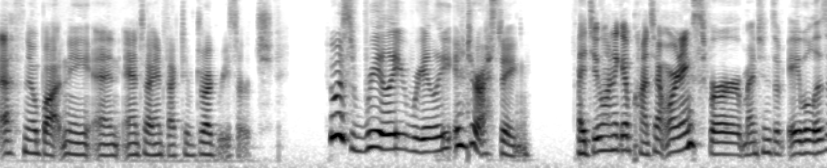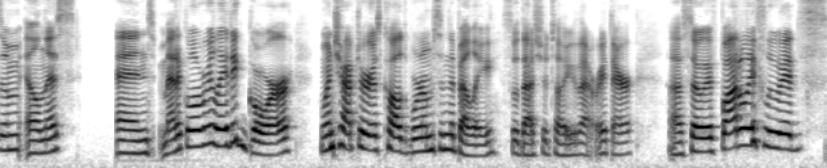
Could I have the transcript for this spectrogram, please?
Ethnobotany and Anti Infective Drug Research. It was really, really interesting. I do want to give content warnings for mentions of ableism, illness, and medical related gore. One chapter is called Worms in the Belly, so that should tell you that right there. Uh, so if bodily fluids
